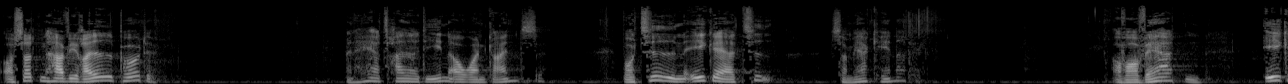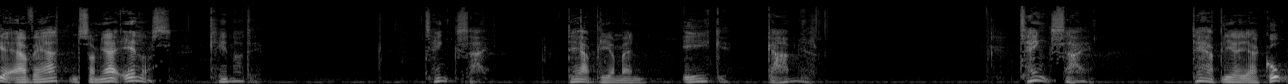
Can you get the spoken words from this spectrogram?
Og sådan har vi reddet på det. Men her træder de ind over en grænse, hvor tiden ikke er tid, som jeg kender det. Og hvor verden ikke er verden, som jeg ellers kender det. Tænk sig, der bliver man ikke gammel. Tænk sig, der bliver jeg god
